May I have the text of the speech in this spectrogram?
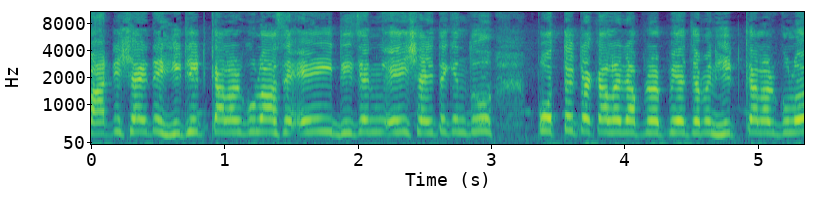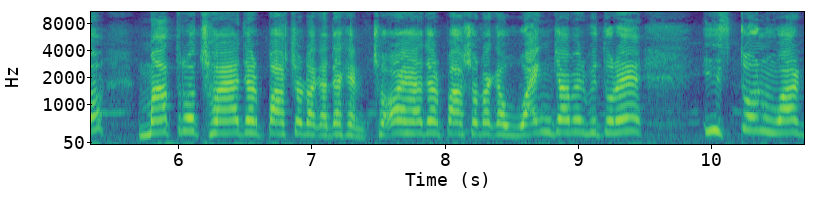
পার্টি শাড়িতে হিট হিট কালারগুলো আছে এই ডিজাইন এই শাড়িতে কিন্তু প্রত্যেকটা কালার আপনারা পেয়ে যাবেন হিট কালারগুলো মাত্র ছয় হাজার পাঁচশো টাকা। দেখেন ছয় হাজার পাঁচশো টাকা ওয়াইন জামের ভিতরে স্টোন ওয়ার্ক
